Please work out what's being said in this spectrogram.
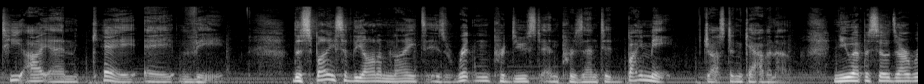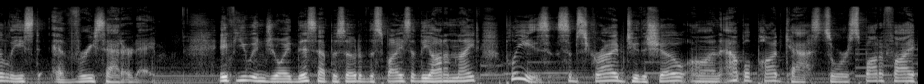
T I N K A V. The Spice of the Autumn Night is written, produced, and presented by me, Justin Kavanagh. New episodes are released every Saturday. If you enjoyed this episode of The Spice of the Autumn Night, please subscribe to the show on Apple Podcasts or Spotify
